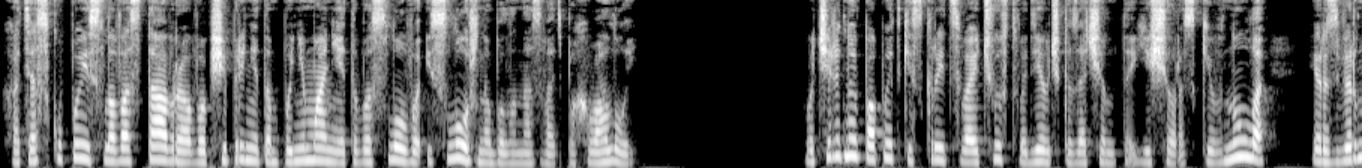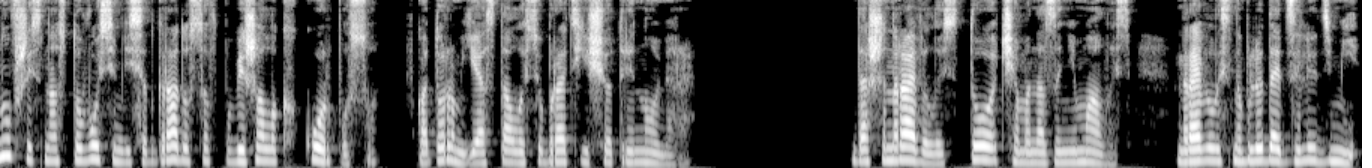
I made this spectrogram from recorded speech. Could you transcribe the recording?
Хотя скупые слова Ставра в общепринятом понимании этого слова и сложно было назвать похвалой. В очередной попытке скрыть свои чувства девочка зачем-то еще раз кивнула и, развернувшись на 180 градусов, побежала к корпусу, котором ей осталось убрать еще три номера. Даше нравилось то, чем она занималась. Нравилось наблюдать за людьми,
